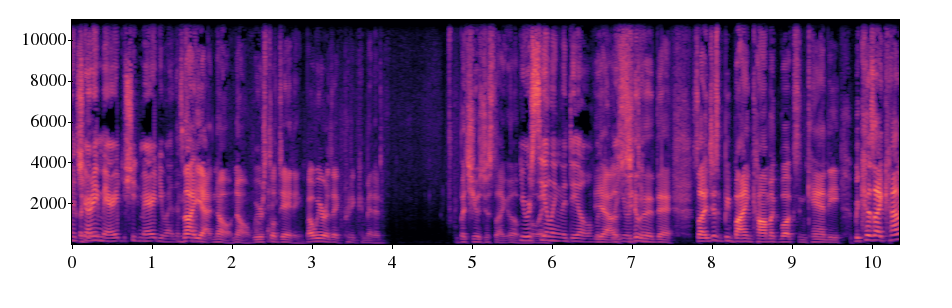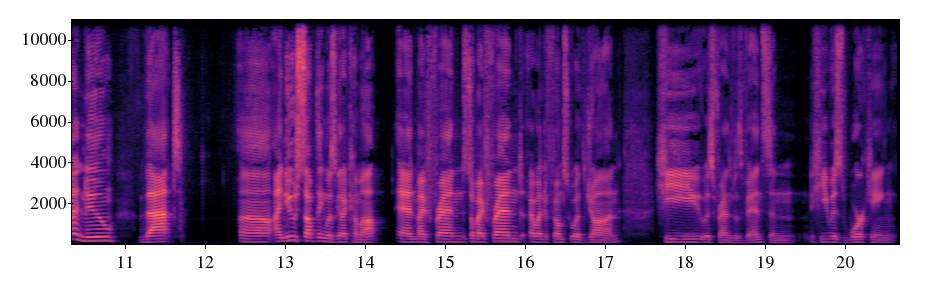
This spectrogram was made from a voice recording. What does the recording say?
Had she already married? She'd married you by this Not point. yet. No, no. We were still dating, but we were like pretty committed. But she was just like, "Oh, You were boy. sealing the deal. Yeah, I was were the day. So I'd just be buying comic books and candy because I kind of knew that uh, I knew something was going to come up. And my friend, so my friend, I went to film school with John. He was friends with Vince, and he was working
